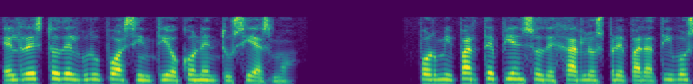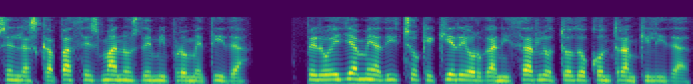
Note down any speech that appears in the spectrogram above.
El resto del grupo asintió con entusiasmo. Por mi parte pienso dejar los preparativos en las capaces manos de mi prometida, pero ella me ha dicho que quiere organizarlo todo con tranquilidad.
